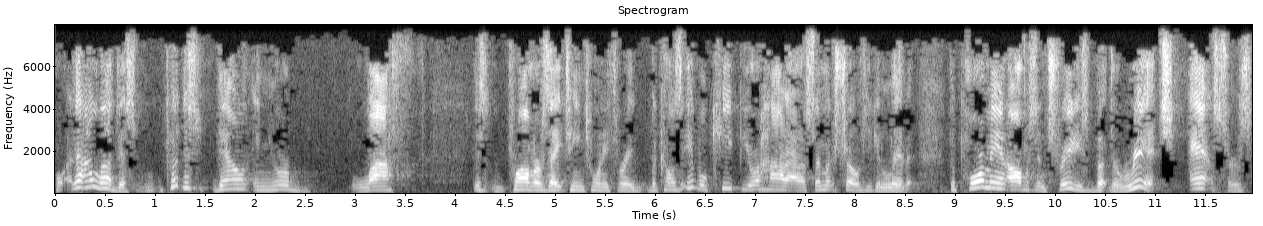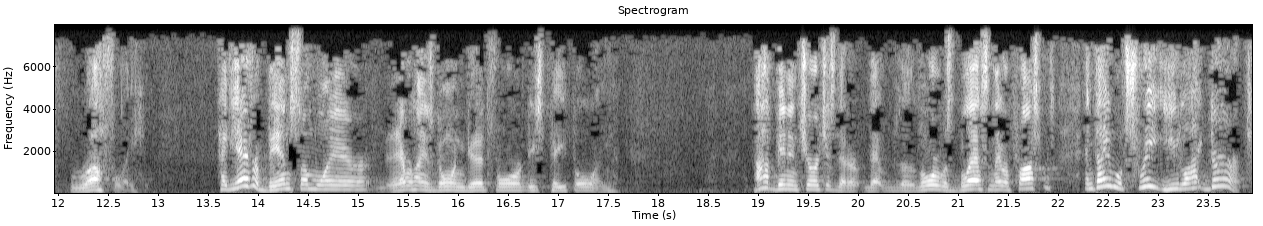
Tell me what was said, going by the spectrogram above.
I love this. Put this down in your life. This Proverbs 18:23 because it will keep your heart out of so much trouble if you can live it. The poor man offers entreaties, but the rich answers roughly. Have you ever been somewhere that everything's going good for these people and I've been in churches that, are, that the Lord was blessed and they were prosperous, and they will treat you like dirt.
